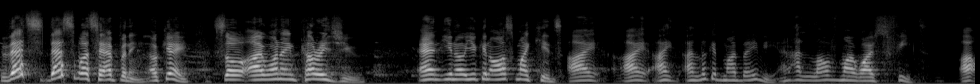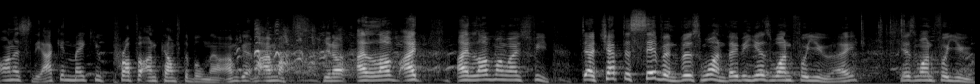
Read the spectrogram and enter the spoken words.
that's, that's what's happening. Okay, so I want to encourage you. And, you know, you can ask my kids. I, I, I, I look at my baby and I love my wife's feet. I, honestly, I can make you proper uncomfortable now. I'm, going, I'm you know, I love, I, I love my wife's feet. Uh, chapter 7, verse 1. Baby, here's one for you, eh? Here's one for you.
